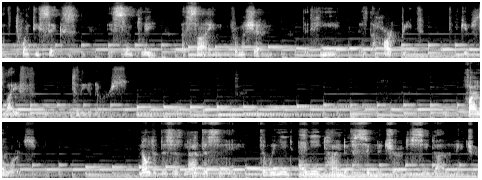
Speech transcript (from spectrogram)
of 26 is simply a sign from Hashem that He is the heartbeat that gives life to the universe. Final words. Note that this is not to say that we need any kind of signature to see God in nature.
